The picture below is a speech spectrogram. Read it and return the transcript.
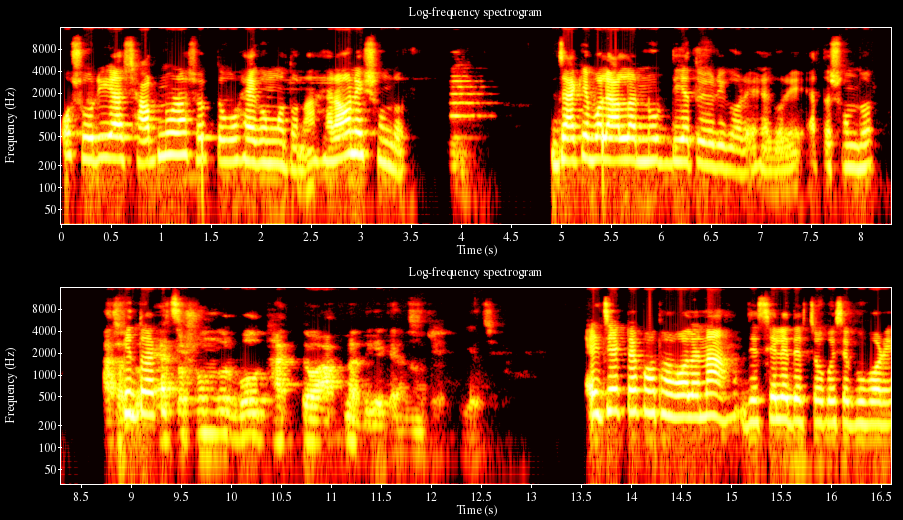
ও সরিয়া শাবনুর আসক তবু হ্যাগম মতো না। হ্যাঁ অনেক সুন্দর। যাকে বলে আল্লাহ নূর দিয়ে তৈরি করে হ্যাঁ করে এত সুন্দর। আচ্ছা কিন্তু একটা- এত সুন্দর বউ থাকতেও আপনার দিকে কেন নজর দিয়েছে? এই যে একটা কথা বলে না যে ছেলেদের চোখ হইছে গোবরে।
